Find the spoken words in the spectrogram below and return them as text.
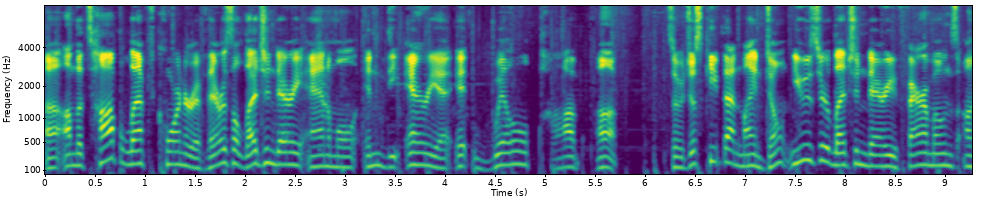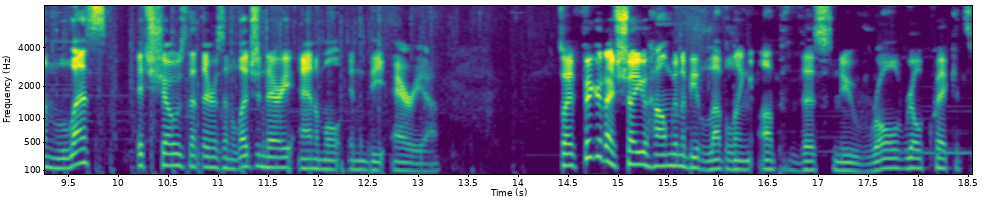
uh, on the top left corner, if there is a legendary animal in the area, it will pop up. So just keep that in mind. Don't use your legendary pheromones unless it shows that there is a legendary animal in the area. So I figured I'd show you how I'm going to be leveling up this new role real quick. It's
